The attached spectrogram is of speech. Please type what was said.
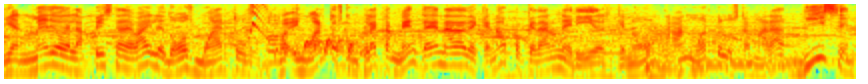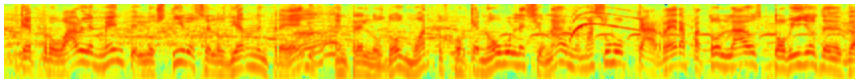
Y en medio de la pista de baile, dos muertos. Y muertos completamente, ¿eh? Nada de que no, porque quedaron heridos. Que no, estaban muertos los camaradas. Dicen que probablemente los tiros se los dieron entre ellos, entre los dos muertos, porque no hubo lesionados. Nomás hubo carrera para todos lados, tobillos de de,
